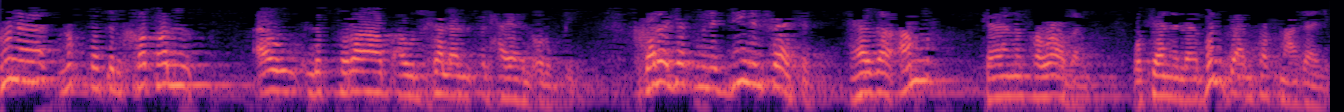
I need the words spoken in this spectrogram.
هنا نقطة الخطل أو الاضطراب أو الخلل في الحياة الأوروبية. خرجت من الدين الفاسد. هذا أمر كان صوابا. وكان لابد أن تصنع ذلك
